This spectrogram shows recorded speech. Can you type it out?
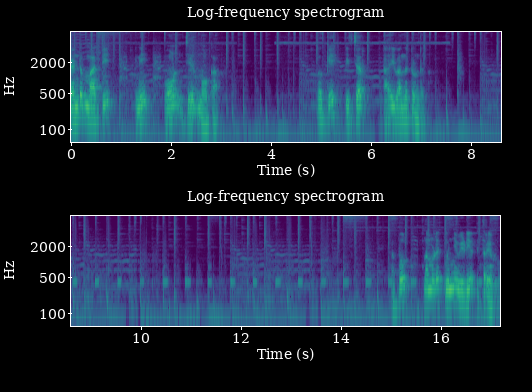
രണ്ടും മാറ്റി ഇനി ഓൺ ചെയ്ത് നോക്കാം. ഓക്കെ പിക്ചർ ആയി വന്നിട്ടുണ്ട്. അപ്പോൾ നമ്മുടെ കുഞ്ഞു വീഡിയോ ഇത്രയേ ഉള്ളൂ.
